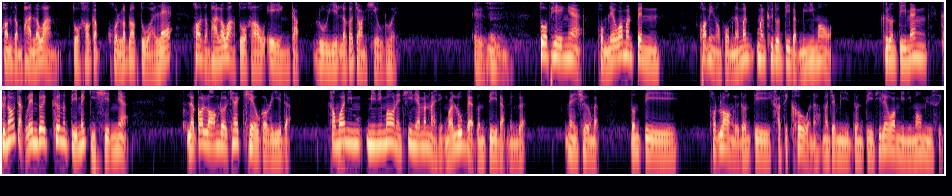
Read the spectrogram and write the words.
ความสัมพันธ์ระหว่างตัวเขากับคนรอบๆตัว และ ความสัมพันธ์ระหว่างตัวเขาเองกับลูรีดแล้วก็จอห์นเคลด้วย เอออืมตัวเพลงเนี่ย ผมเรียกว่ามันเป็นความเห็นของผมนะมันมันคือดนตรีแบบมินิมอลคือดนตรีแม่ง คือนอกจากเล่นด้วยเครื่องดนตรีไม่กี่ชิ้นเนี่ย แล้วก็ร้องโดยแค่เคลกับรีดอะคำว่านี้มินิมอลในที่เนี้ยมันหมายถึงว่ารูปแบบดนตรีแบบหนึ่งด้วย ในเชิงแบบดนตรีโททดลองหรือดนตรี classical นะมันจะมีดนตรีที่เรียกว่า minimal music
